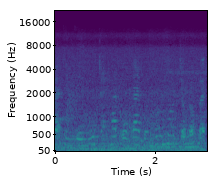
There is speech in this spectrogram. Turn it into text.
lại thì đến chóng mắt ổ tai buồn nôn nôn trong động bệnh.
